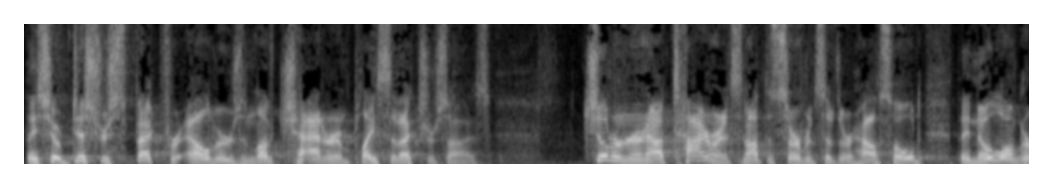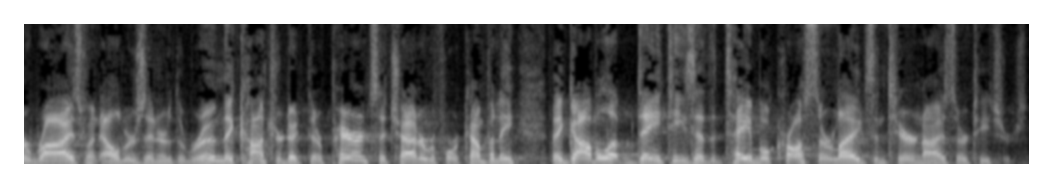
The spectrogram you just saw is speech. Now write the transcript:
They show disrespect for elders and love chatter in place of exercise. Children are now tyrants, not the servants of their household. They no longer rise when elders enter the room. They contradict their parents. They chatter before company. They gobble up dainties at the table, cross their legs, and tyrannize their teachers.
